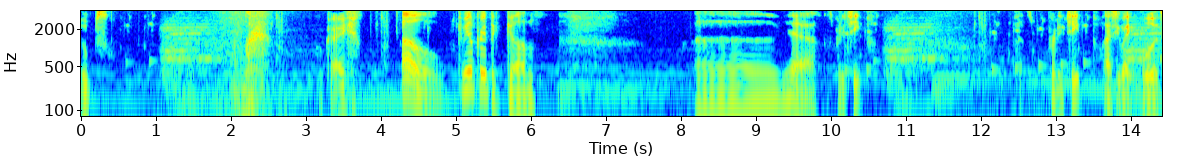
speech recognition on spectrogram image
Oops. okay. Oh, can we upgrade the gun? Uh, yeah, that's pretty cheap. That's pretty cheap. Actually, wait, wood.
